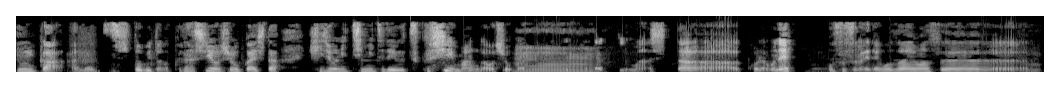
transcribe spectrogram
文化、あの、人々の暮らしを紹介した、非常に緻密で美しい漫画を紹う介してい。ただきました。これもね、おすすめでございます。う ん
